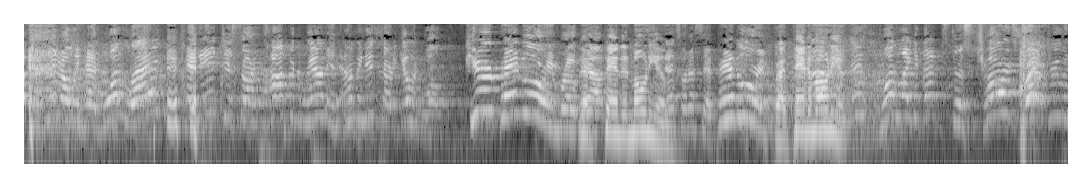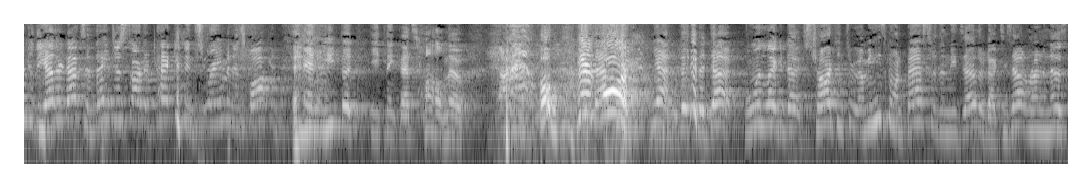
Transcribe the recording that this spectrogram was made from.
up, and it only had one leg, and it just started hopping around, and I mean, it started going. Well, pure pandalorian broke That's out. pandemonium. That's what I said, pandalorian. Right, pandemonium. I mean, this one-legged just charged right through into the other ducks, and they just started pecking and screaming and squawking. And you thought you think that's all? No. I mean, Oh, there's more! yeah, the, duck, the duck, one-legged duck's charging through. I mean, he's going faster than these other ducks. He's outrunning those,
